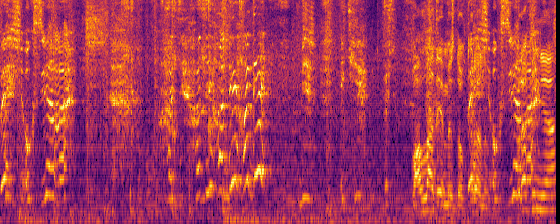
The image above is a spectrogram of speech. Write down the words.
beş. Oksijen ver. Hadi, hadi, hadi, hadi. Bir, iki, üç. Vallahi değmez doktor Beş, hanım. oksijen Bırakın ver. ya.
